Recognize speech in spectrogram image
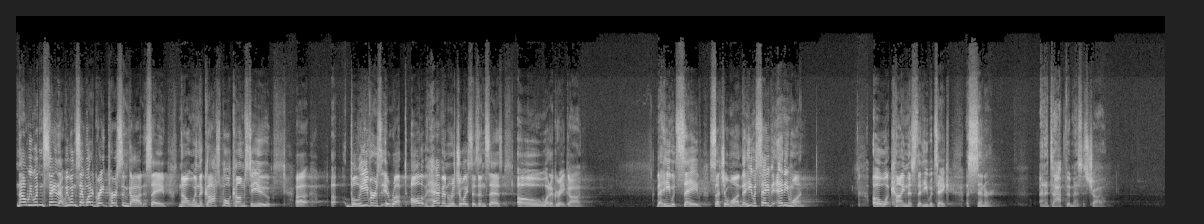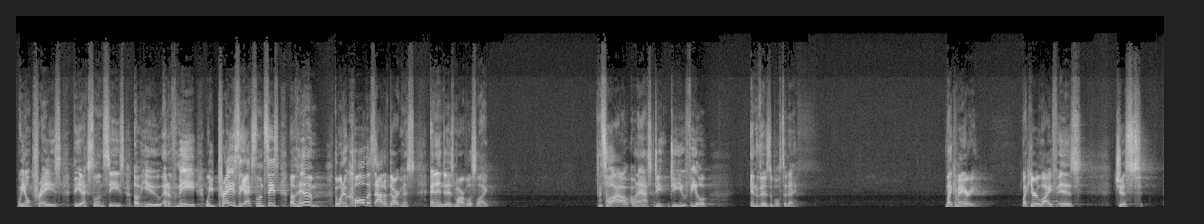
No, we wouldn't say that. We wouldn't say, what a great person God saved. No, when the gospel comes to you, uh, uh, believers erupt. All of heaven rejoices and says, Oh, what a great God. That he would save such a one, that he would save anyone. Oh, what kindness that he would take a sinner and adopt them as his child. We don't praise the excellencies of you and of me. We praise the excellencies of Him, the one who called us out of darkness and into His marvelous light. And so I, I want to ask do, do you feel invisible today? Like Mary, like your life is just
